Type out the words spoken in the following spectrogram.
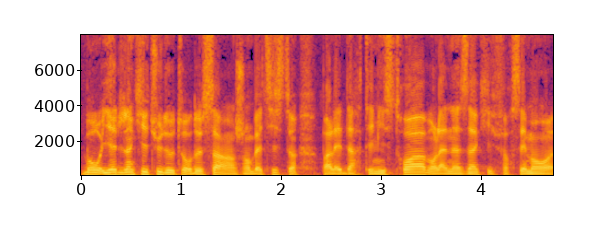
Bon, il y a de l'inquiétude autour de ça. Hein. Jean-Baptiste parlait d'Artemis 3. Bon, la NASA qui forcément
